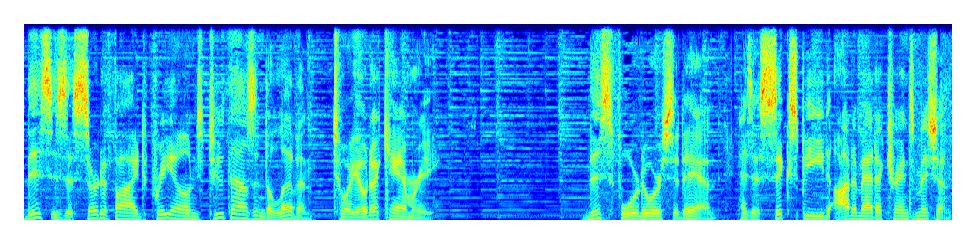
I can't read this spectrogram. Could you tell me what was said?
This is a certified pre-owned 2011 Toyota Camry. This four-door sedan has a six-speed automatic transmission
